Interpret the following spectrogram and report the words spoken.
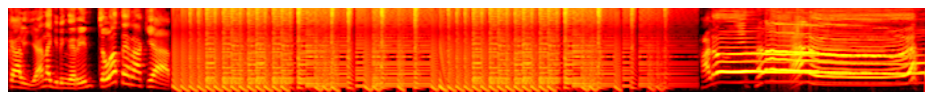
Kalian lagi dengerin Celoteh Rakyat. Halo. Halo.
